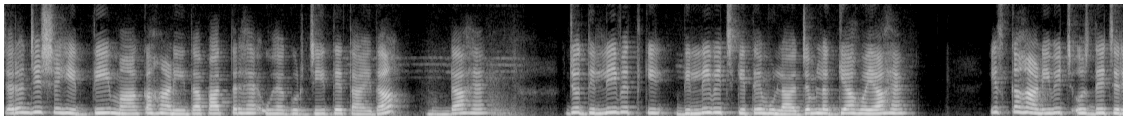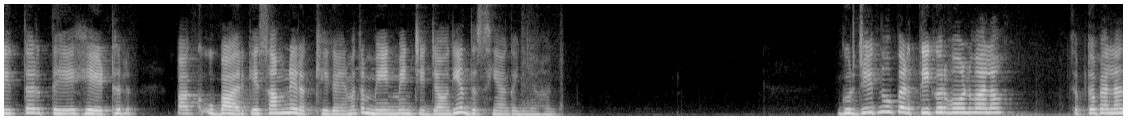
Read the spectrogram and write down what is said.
ਚਰਨਜੀਤ ਸ਼ਹੀਦੀ ਮਾਂ ਕਹਾਣੀ ਦਾ ਪਾਤਰ ਹੈ, ਉਹ ਹੈ ਗੁਰਜੀਤ ਦੇ ਤਾਏ ਦਾ ਮੁੰਡਾ ਹੈ, ਜੋ ਦਿੱਲੀ ਵਿੱਚ ਕੀ, ਦਿੱਲੀ ਵਿੱਚ ਕਿਤੇ ਮੁਲਾਜ਼ਮ ਲੱਗਿਆ ਹੋਇਆ ਹੈ। ਇਸ ਕਹਾਣੀ ਵਿੱਚ ਉਸ ਦੇ ਚਰਿੱਤਰ ਤੇ ਹੇਠ ਪੱਖ ਉਭਾਰ ਕੇ ਸਾਹਮਣੇ ਰੱਖੇ ਗਏ ਮਤਲਬ ਮੇਨ ਮੇਨ ਚੀਜ਼ਾਂ ਉਹਦੀਆਂ ਦੱਸੀਆਂ ਗਈਆਂ ਹਨ। ਗੁਰਜੀਤ ਨੂੰ ਭਰਤੀ ਕਰਵਾਉਣ ਵਾਲਾ। ਸਭ ਤੋਂ ਪਹਿਲਾਂ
